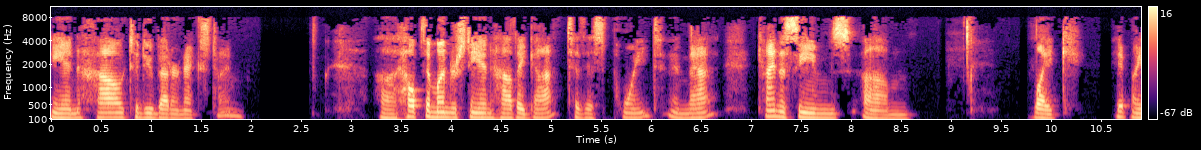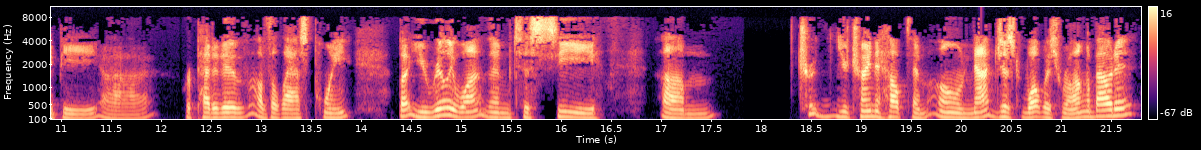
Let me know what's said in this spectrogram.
and how to do better next time uh, help them understand how they got to this point. And that kind of seems um, like it might be uh, repetitive of the last point, but you really want them to see um, tr- you're trying to help them own not just what was wrong about it,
